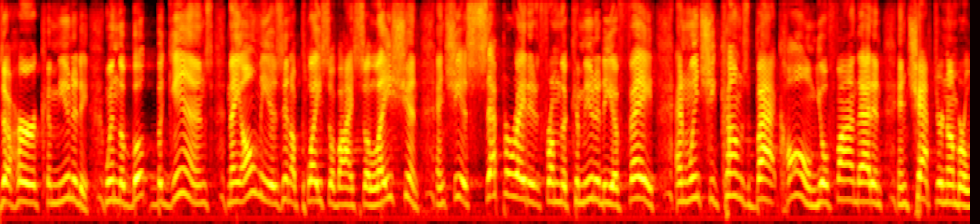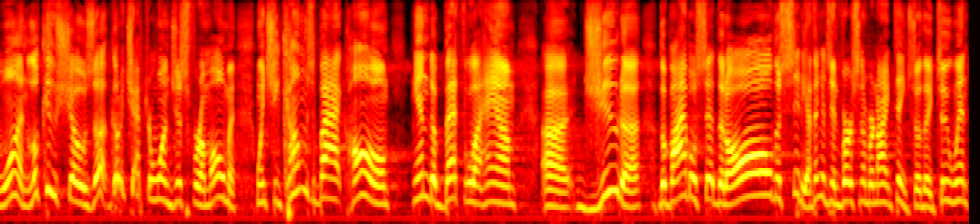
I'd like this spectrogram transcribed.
to her community. When the book begins, Naomi is in a place of isolation and and she is separated from the community of faith. And when she comes back home, you'll find that in, in chapter number one. Look who shows up. Go to chapter one just for a moment. When she comes back home into Bethlehem, uh, Judah, the Bible said that all the city, I think it's in verse number 19. So they two went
